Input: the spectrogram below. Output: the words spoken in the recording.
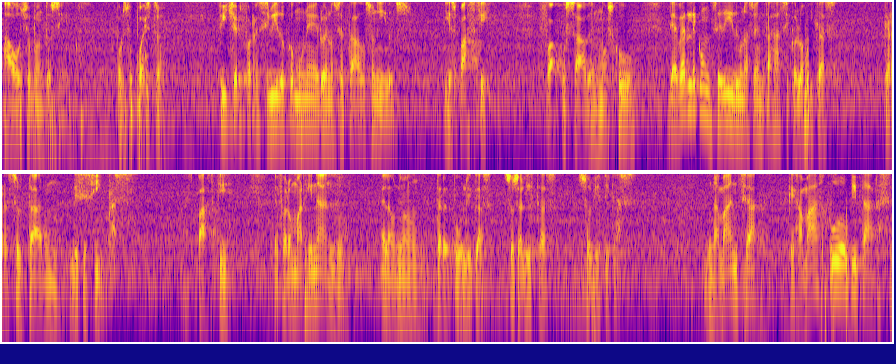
a 8.5. Por supuesto, Fischer fue recibido como un héroe en los Estados Unidos y Spassky fue acusado en Moscú de haberle concedido unas ventajas psicológicas que resultaron decisivas. A Spassky le fueron marginando en la Unión de Repúblicas Socialistas Soviéticas una mancha que jamás pudo quitarse.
